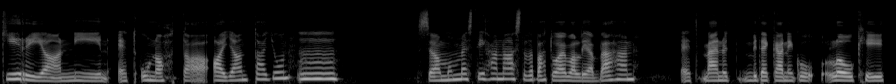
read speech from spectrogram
kirjaan niin, että unohtaa ajantajun, Mm, se on mun mielestä ihanaa. Sitä tapahtuu aivan liian vähän. Et mä en nyt mitenkään niinku low-key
